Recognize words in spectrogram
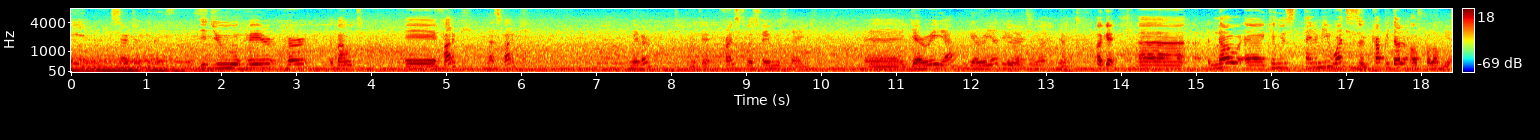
in certain places. did you hear her about uh, FARC? Las FARC? No. Never. Okay. France, was famous like uh, guerrilla. Guerrilla. Do you know? Guerrilla. Yeah. Okay. Uh, now, uh, can you tell me what is the capital of Colombia?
